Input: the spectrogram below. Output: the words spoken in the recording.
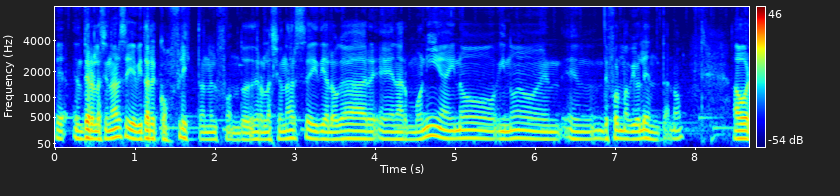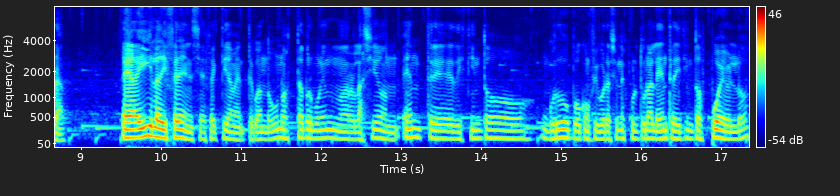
Eh, de relacionarse y evitar el conflicto en el fondo, de relacionarse y dialogar en armonía y no, y no de forma violenta, ¿no? Ahora, es ahí la diferencia, efectivamente. Cuando uno está proponiendo una relación entre distintos grupos, configuraciones culturales, entre distintos pueblos,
